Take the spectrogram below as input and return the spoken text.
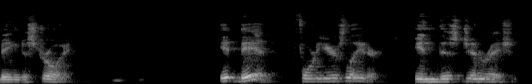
being destroyed. It did 40 years later in this generation.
